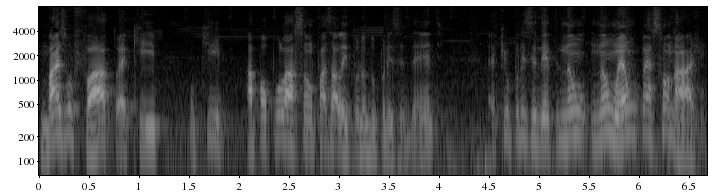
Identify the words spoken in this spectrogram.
Mas o fato é que o que a população faz a leitura do presidente é que o presidente não, não é um personagem.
